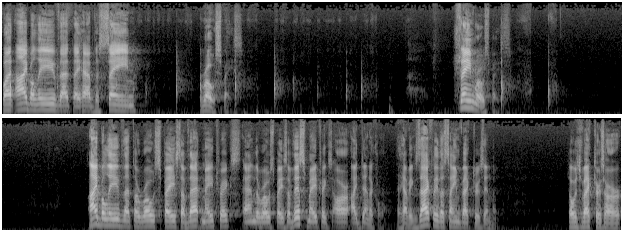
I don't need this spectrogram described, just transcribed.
But I believe that they have the same row space. Same row space. I believe that the row space of that matrix and the row space of this matrix are identical. They have exactly the same vectors in them. Those vectors are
